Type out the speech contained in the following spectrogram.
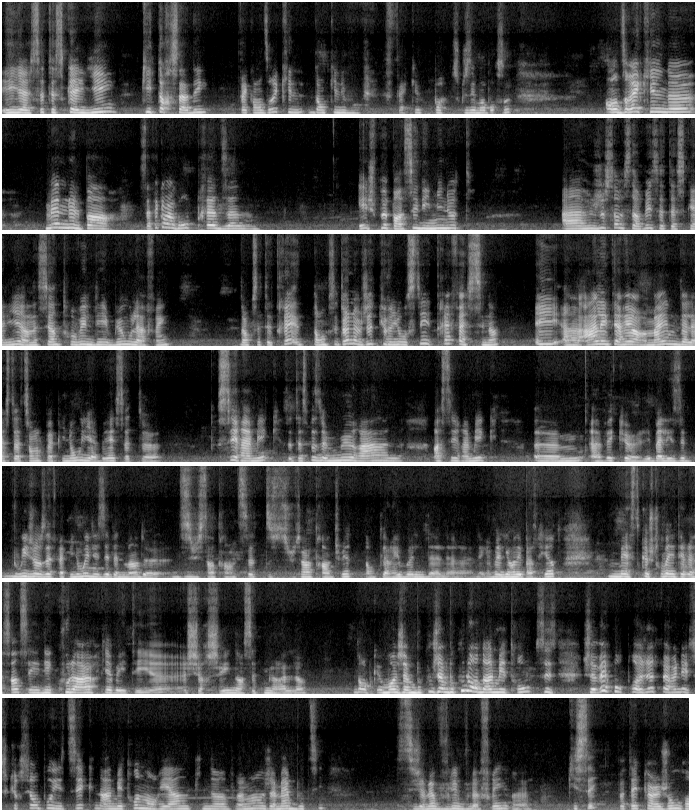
et il y a cet escalier qui est torsadé. Fait qu'on dirait qu'il. Donc, il fait que, excusez-moi pour ça. On dirait qu'il ne mène nulle part. Ça fait comme un gros pretzel. Et je peux passer des minutes à juste observer cet escalier en essayant de trouver le début ou la fin. Donc, c'était très. Donc, c'est un objet de curiosité très fascinant. Et euh, à l'intérieur même de la station Papineau, il y avait cette euh, céramique, cette espèce de murale en céramique euh, avec euh, les, ben, Louis-Joseph Papineau et les événements de 1837-1838, donc la, rébellion des Patriotes. Mais ce que je trouvais intéressant, c'est les couleurs qui avaient été euh, cherchées dans cette murale-là. Donc, moi, j'aime beaucoup, j'aime beaucoup dans le métro. J'avais pour projet de faire une excursion poétique dans le métro de Montréal qui n'a vraiment jamais abouti. Si jamais vous voulez vous l'offrir, qui sait, peut-être qu'un jour,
